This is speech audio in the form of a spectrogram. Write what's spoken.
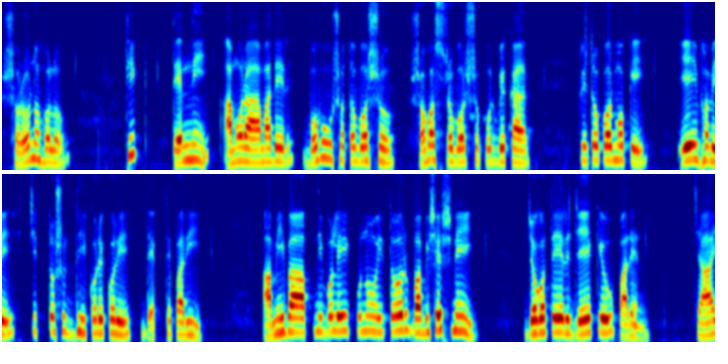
স্মরণও হলো। ঠিক তেমনি আমরা আমাদের বহু শতবর্ষ সহস্র বর্ষ পূর্বেকার কৃতকর্মকে এইভাবে চিত্তশুদ্ধি করে করে দেখতে পারি। আমি বা আপনি বলে কোনো ইতর বা বিশেষ নেই। জগতের যে কেউ পারেন, চাই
